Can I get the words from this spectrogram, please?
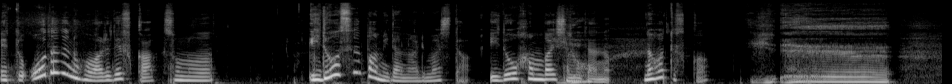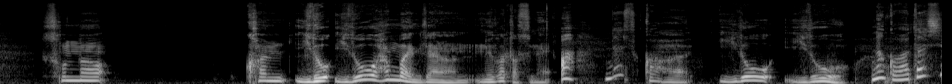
えっと大館の方はあれですか？その移動スーパーみたいなのありました？移動販売車みたいな。なかったですか？いえー、そんなかん移動移動販売みたいなのなかったですね。あですか。はい。移動移動。なんか私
